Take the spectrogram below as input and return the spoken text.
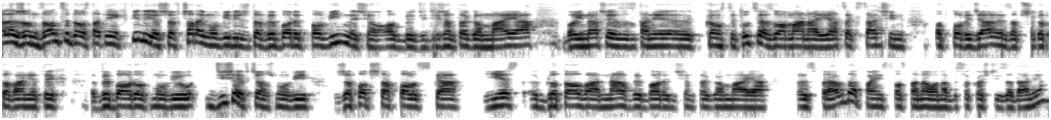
Ale rządzący do ostatniej chwili, jeszcze wczoraj mówili, że te wybory powinny się odbyć 10 maja, bo inaczej zostanie e, konstytucja złamana i Jacek Sasin, odpowiedzialny za przygotowanie tych wyborów, mówił i dzisiaj wciąż mówi, że Poczta Polska jest gotowa na wybory 10 maja. To jest prawda? Państwo stanęło na wysokości zadania?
